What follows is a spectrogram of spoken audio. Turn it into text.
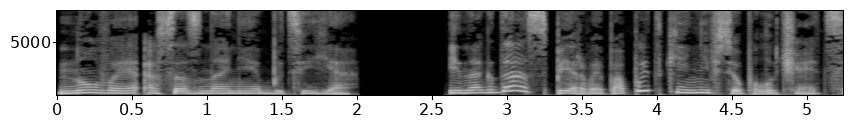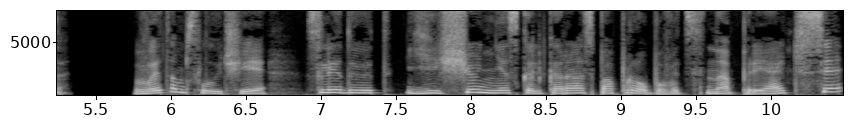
новое осознание бытия. Иногда с первой попытки не все получается. В этом случае следует еще несколько раз попробовать напрячься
